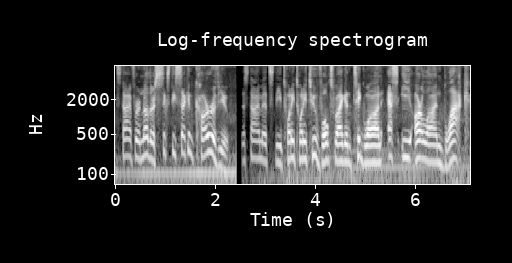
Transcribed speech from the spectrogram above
It's time for another 60 second car review. This time it's the 2022 Volkswagen Tiguan SE R-Line Black.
